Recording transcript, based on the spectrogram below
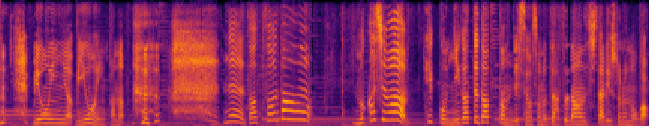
病院や美容院かな？ねえ、雑談昔は結構苦手だったんですよ、その雑談したりするのが。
